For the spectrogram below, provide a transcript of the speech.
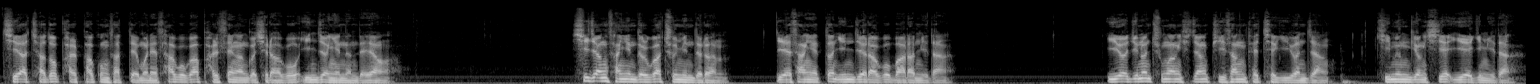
지하차도 발파 공사 때문에 사고가 발생한 것이라고 인정했는데요. 시장 상인들과 주민들은 예상했던 인재라고 말합니다. 이어지는 중앙시장 비상대책위원장 김은경 씨의 이야기입니다.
